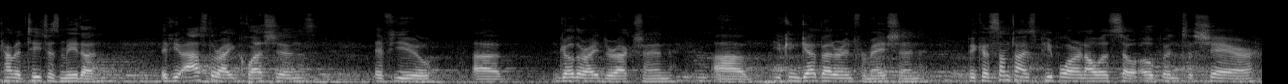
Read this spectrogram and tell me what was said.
kind of teaches me to, if you ask the right questions, if you uh, go the right direction, uh, you can get better information because sometimes people aren't always so open to share.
